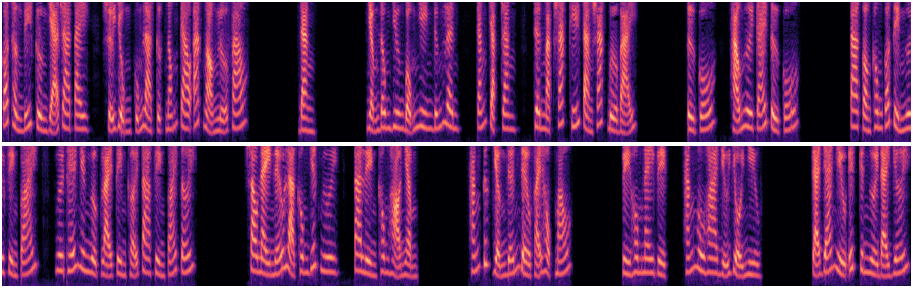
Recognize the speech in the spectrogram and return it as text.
có thần bí cường giả ra tay, sử dụng cũng là cực nóng cao ác ngọn lửa pháo. Đằng. Nhậm Đông Dương bỗng nhiên đứng lên, cắn chặt răng, trên mặt sát khí tàn sát bừa bãi. Từ cố, hảo ngươi cái từ cố. Ta còn không có tìm ngươi phiền toái, ngươi thế nhưng ngược lại tìm khởi ta phiền toái tới. Sau này nếu là không giết ngươi, ta liền không họ nhậm. Hắn tức giận đến đều phải học máu. Vì hôm nay việc, hắn mưu hoa dữ dội nhiều. Trả giá nhiều ít kinh người đại giới.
